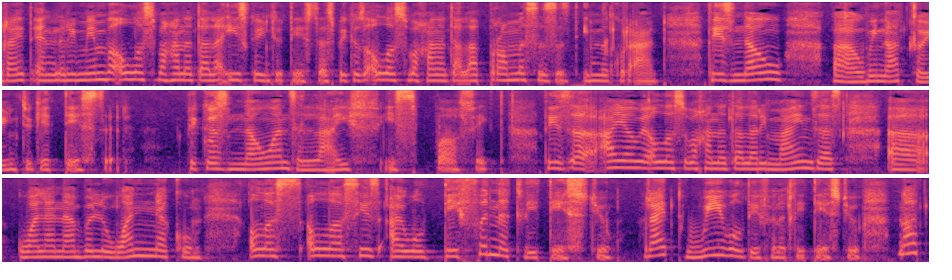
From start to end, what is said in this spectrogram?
right? And remember Allah subhanahu wa ta'ala is going to test us because Allah subhanahu wa ta'ala promises it in the Quran. There's no, uh, we're not going to get tested because no one's life is perfect. There's a ayah where Allah subhanahu wa ta'ala reminds us, uh, وَلَنَبْلُوَنَّكُمْ Allah, Allah says, I will definitely test you, right? We will definitely test you. Not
